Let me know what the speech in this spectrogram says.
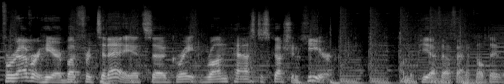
forever here, but for today, it's a great run pass discussion here on the PFF NFL Daily.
